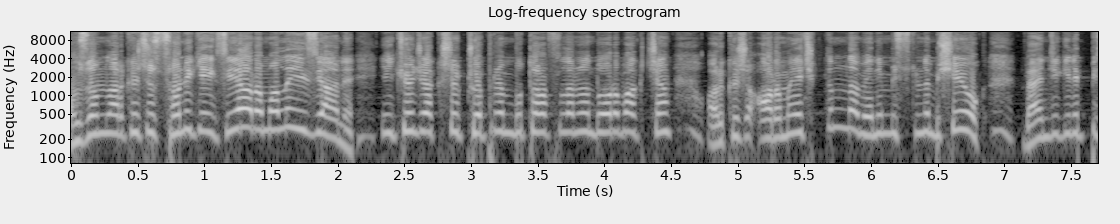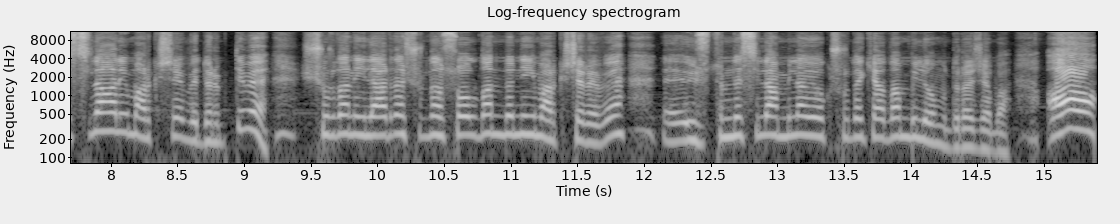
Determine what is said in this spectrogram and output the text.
o zaman arkadaşlar Sonic X'yi aramalıyız yani. İlk önce arkadaşlar köprünün bu taraflarına doğru bakacağım. Arkadaşlar aramaya çıktım da benim üstümde bir şey yok. Bence gidip bir silah alayım arkadaşlar eve dönüp değil mi? Şuradan ileriden şuradan soldan döneyim arkadaşlar eve. Ee, üstümde silah milah yok. Şuradaki adam biliyor mudur acaba? Aa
